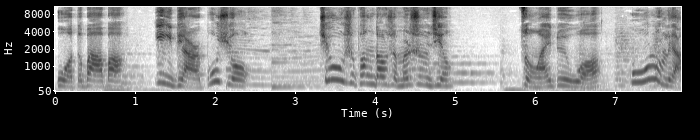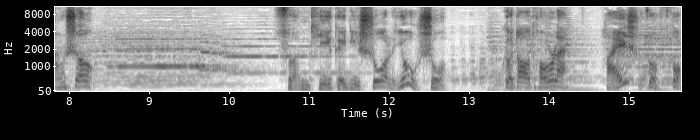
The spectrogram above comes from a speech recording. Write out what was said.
我的爸爸一点儿不凶。就是碰到什么事情，总爱对我咕噜两声。算题给你说了又说，可到头来还是做错。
